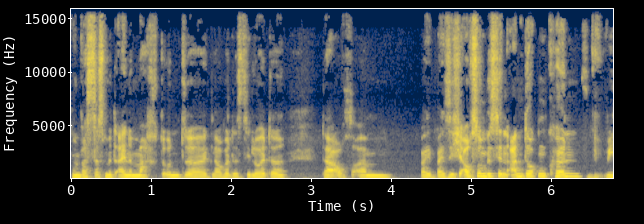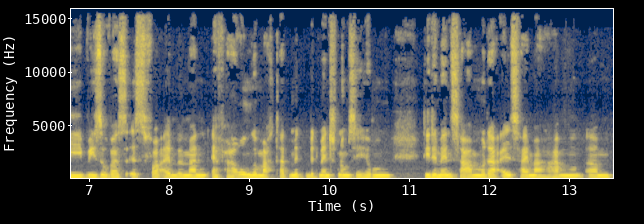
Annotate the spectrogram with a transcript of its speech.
und was das mit einem macht. Und äh, ich glaube, dass die Leute da auch ähm, bei, bei sich auch so ein bisschen andocken können, wie, wie sowas ist, vor allem wenn man Erfahrungen gemacht hat mit, mit Menschen um sich herum, die Demenz haben oder Alzheimer haben. Ähm,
